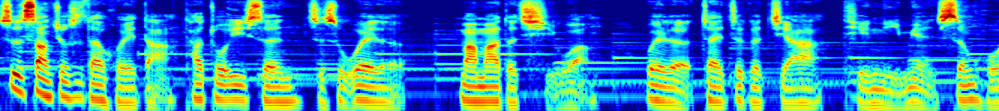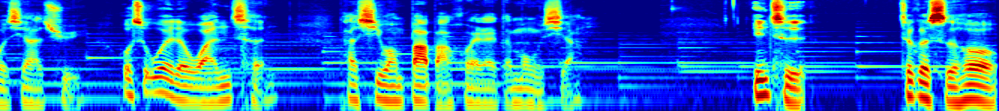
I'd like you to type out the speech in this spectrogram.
事实上就是在回答她做医生只是为了妈妈的期望，为了在这个家庭里面生活下去，或是为了完成她希望爸爸回来的梦想。”因此，这个时候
